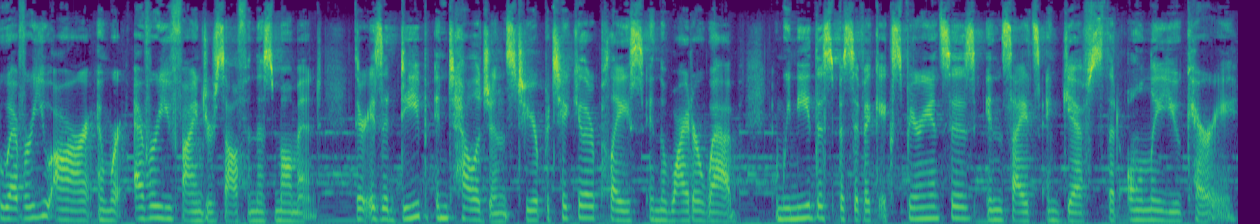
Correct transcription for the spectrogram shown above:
Whoever you are and wherever you find yourself in this moment, there is a deep intelligence to your particular place in the wider web, and we need the specific experiences, insights, and gifts that only you carry.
